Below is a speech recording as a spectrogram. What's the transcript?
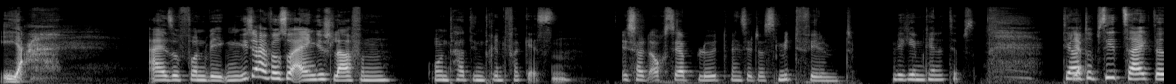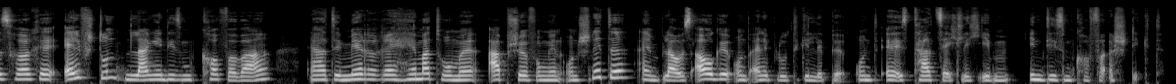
ja. Also von wegen, ist einfach so eingeschlafen und hat ihn drin vergessen. Ist halt auch sehr blöd, wenn sie das mitfilmt. Wir geben keine Tipps. Die Ja. Autopsie zeigt, dass Jorge elf Stunden lang in diesem Koffer war. Er hatte mehrere Hämatome, Abschürfungen und Schnitte, ein blaues Auge und eine blutige Lippe. Und er ist tatsächlich eben in diesem Koffer erstickt.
